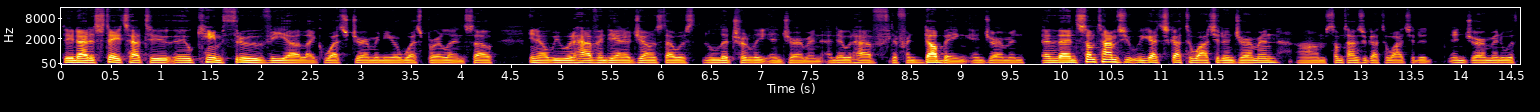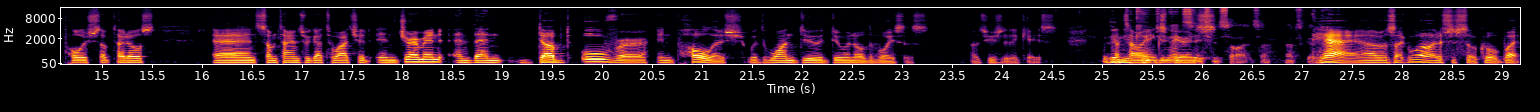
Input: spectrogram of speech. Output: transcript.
the United States had to it came through via like West Germany or West Berlin. So you know we would have Indiana Jones that was literally in German, and they would have different dubbing in German. And then sometimes we got got to watch it in German. Um, sometimes we got to watch it in German with Polish subtitles and sometimes we got to watch it in German and then dubbed over in Polish with one dude doing all the voices. That was usually the case. That's how I came to the United experienced- it, so that's good. Yeah, I was like, "Whoa, this is so cool!" But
